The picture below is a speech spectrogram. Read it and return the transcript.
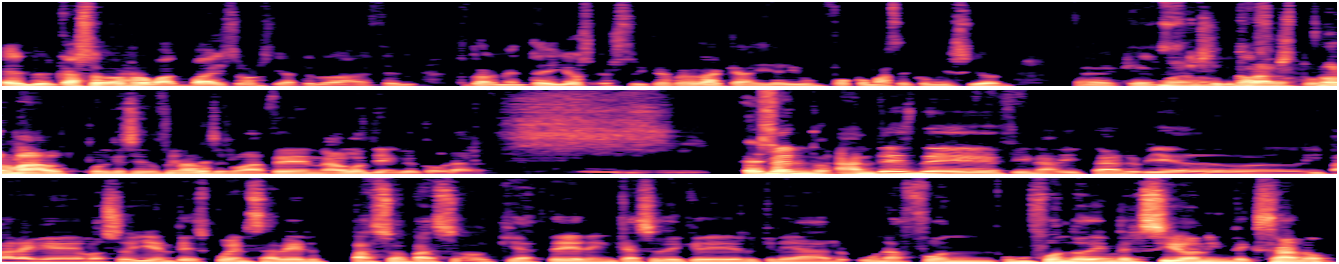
En el caso de los robo-advisors ya te lo hacen totalmente ellos, eso sí que es verdad que ahí hay un poco más de comisión eh, que, Bueno, que si te lo claro, haces tú. ¿no? normal, porque si al final Vale. te lo hacen, algo tienen que cobrar. Exacto. Bien, antes de finalizar, Biel, y para que los oyentes puedan saber paso a paso qué hacer en caso de querer crear una fon- un fondo de inversión indexado,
